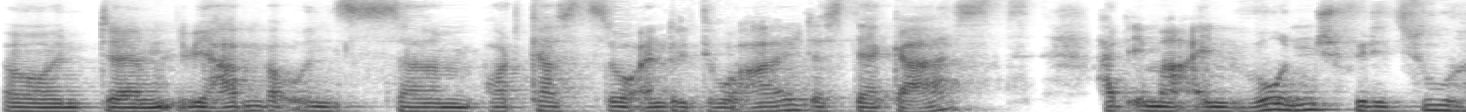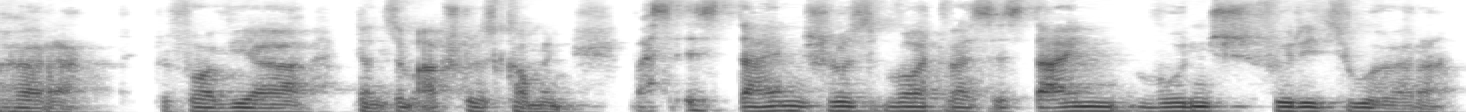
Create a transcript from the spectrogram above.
Und ähm, wir haben bei uns am Podcast so ein Ritual, dass der Gast hat immer einen Wunsch für die Zuhörer, bevor wir dann zum Abschluss kommen. Was ist dein Schlusswort? Was ist dein Wunsch für die Zuhörer?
